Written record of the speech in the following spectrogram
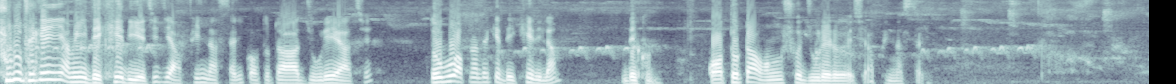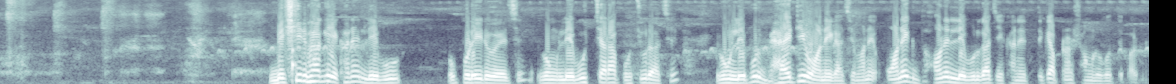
শুরু থেকেই আমি দেখিয়ে দিয়েছি যে আফরিন নার্সারি কতটা জুড়ে আছে। তবু আপনাদেরকে দেখিয়ে দিলাম। দেখুন, কতটা অংশ জুড়ে রয়েছে আফরিন নার্সারি। বেশিরভাগই এখানে লেবুর উপরেই রয়েছে এবং লেবুর চারা প্রচুর আছে এবং লেবুর ভ্যারাইটিও অনেক আছে। মানে অনেক ধরনের লেবুর গাছ এখানের থেকে আপনারা সংগ্রহ করতে পারবেন।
